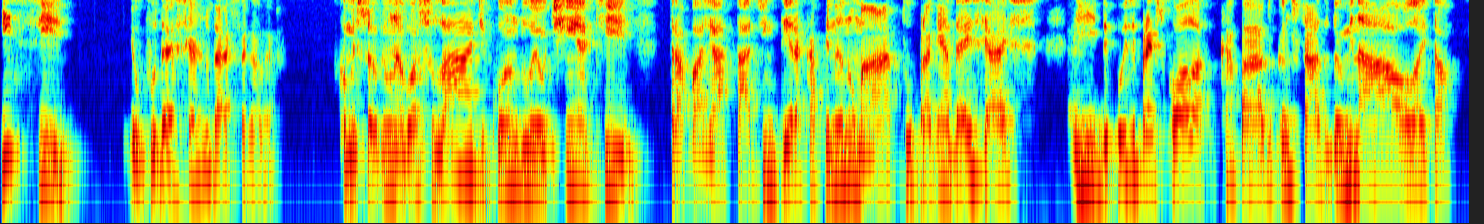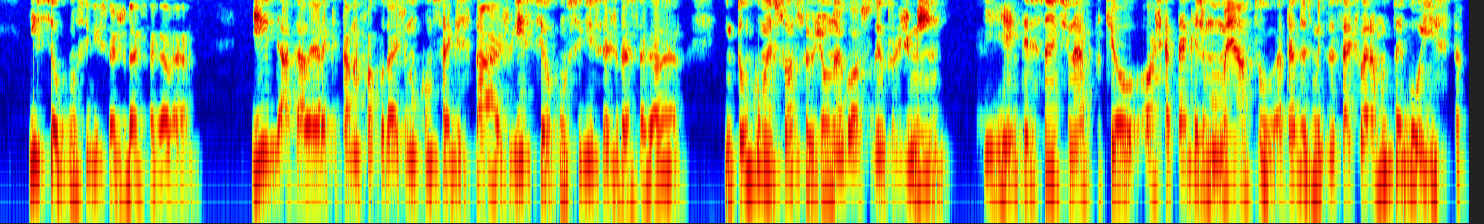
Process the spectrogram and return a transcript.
E se eu pudesse ajudar essa galera. Começou a vir um negócio lá de quando eu tinha que trabalhar a tarde inteira capinando mato para ganhar 10 reais e depois ir para a escola acabado, cansado, dormir na aula e tal. E se eu conseguisse ajudar essa galera? E a galera que está na faculdade não consegue estágio? E se eu conseguisse ajudar essa galera? Então começou a surgir um negócio dentro de mim e é interessante, né? Porque eu, eu acho que até aquele momento, até 2017, eu era muito egoísta.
